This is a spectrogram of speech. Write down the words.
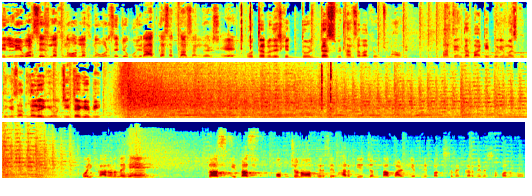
दिल्ली वर्सेज लखनऊ और लखनऊ वर्सेज जो गुजरात का सत्ता संघर्ष है। उत्तर प्रदेश के दो दस विधानसभा के उपचुनाव है। भारतीय जनता पार्टी पूरी मजबूती के साथ लड़ेगी और जीतेगी भी। कोई कारण नहीं। दस की दस उपचुनाव फिर से भारतीय जनता पार्टी अपने पक्ष में करने में सफल हो।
